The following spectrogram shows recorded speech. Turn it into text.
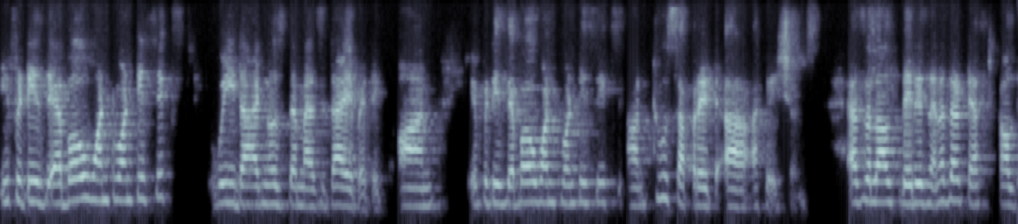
If it is above 126, we diagnose them as diabetic. On if it is above 126 on two separate uh, occasions. As well as there is another test called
